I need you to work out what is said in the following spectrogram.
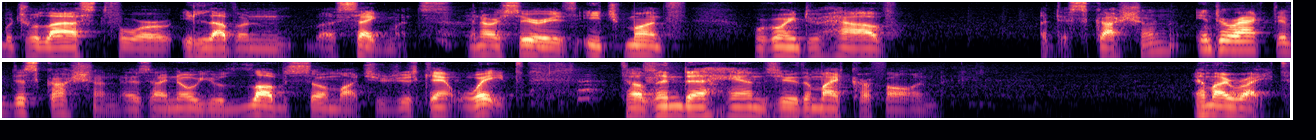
which will last for 11 uh, segments. In our series, each month, we're going to have a discussion, interactive discussion, as I know you love so much. You just can't wait till Linda hands you the microphone. Am I right?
